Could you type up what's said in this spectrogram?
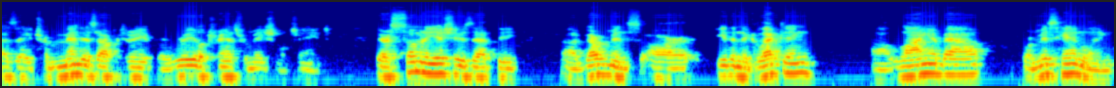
as a tremendous opportunity for real transformational change. There are so many issues that the uh, governments are either neglecting, uh, lying about, or mishandling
